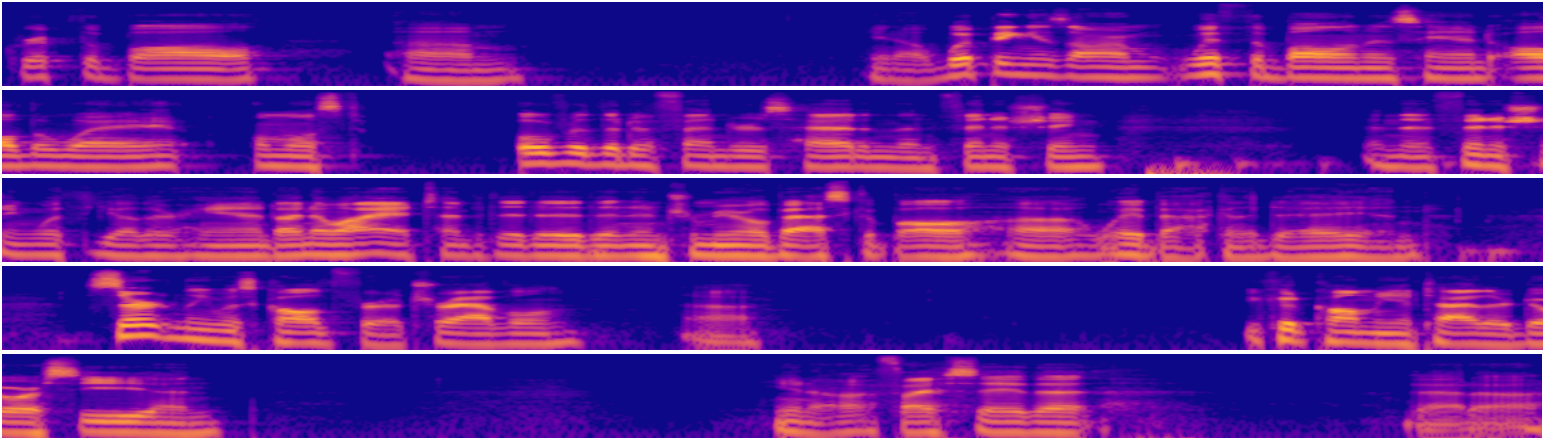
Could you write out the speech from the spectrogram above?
grip the ball um, you know, whipping his arm with the ball in his hand all the way, almost over the defender's head, and then finishing and then finishing with the other hand. I know I attempted it in intramural basketball uh, way back in the day, and certainly was called for a travel. Uh, you could call me a Tyler Dorsey, and you know if I say that that uh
